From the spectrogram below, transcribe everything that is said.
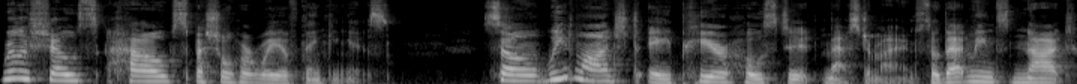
really shows how special her way of thinking is. So, we launched a peer hosted mastermind. So that means not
